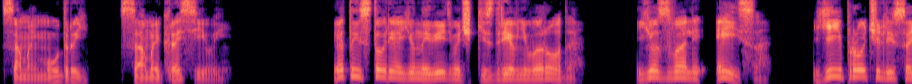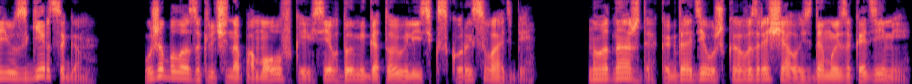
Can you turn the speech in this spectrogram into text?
самой мудрой, самой красивой. Это история юной ведьмочки из древнего рода. Ее звали Эйса. Ей прочили союз с герцогом. Уже была заключена помолвка, и все в доме готовились к скорой свадьбе. Но однажды, когда девушка возвращалась домой из академии,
